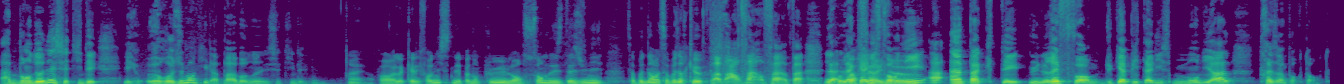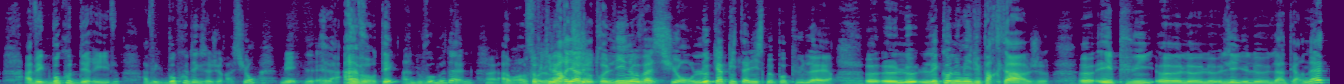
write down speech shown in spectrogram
abandonné cette idée. Et heureusement qu'il n'a pas abandonné cette idée. enfin, la Californie, ce n'est pas non plus l'ensemble des États-Unis. Ça ça peut dire que. Enfin, enfin, enfin, enfin la, Californie a impacté une réforme du capitalisme mondiale très importante, avec beaucoup de dérives, avec beaucoup d'exagérations, mais elle a inventé un nouveau modèle. Sauf le mariage entre l'innovation, le capitalisme populaire, euh, euh, l'économie du partage euh, et puis l'Internet,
